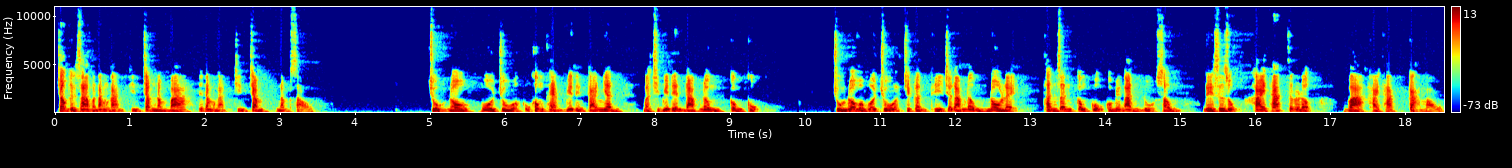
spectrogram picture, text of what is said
trong thời gian vào năm 1953 đến năm 1956. Chủ nô, vua chúa cũng không thèm biết đến cá nhân mà chỉ biết đến đám đông công cụ. Chủ nô và vua chúa chỉ cần thí cho đám đông nô lệ, thần dân công cụ có miếng ăn đủ sống để sử dụng khai thác sức lao động và khai thác cả máu.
